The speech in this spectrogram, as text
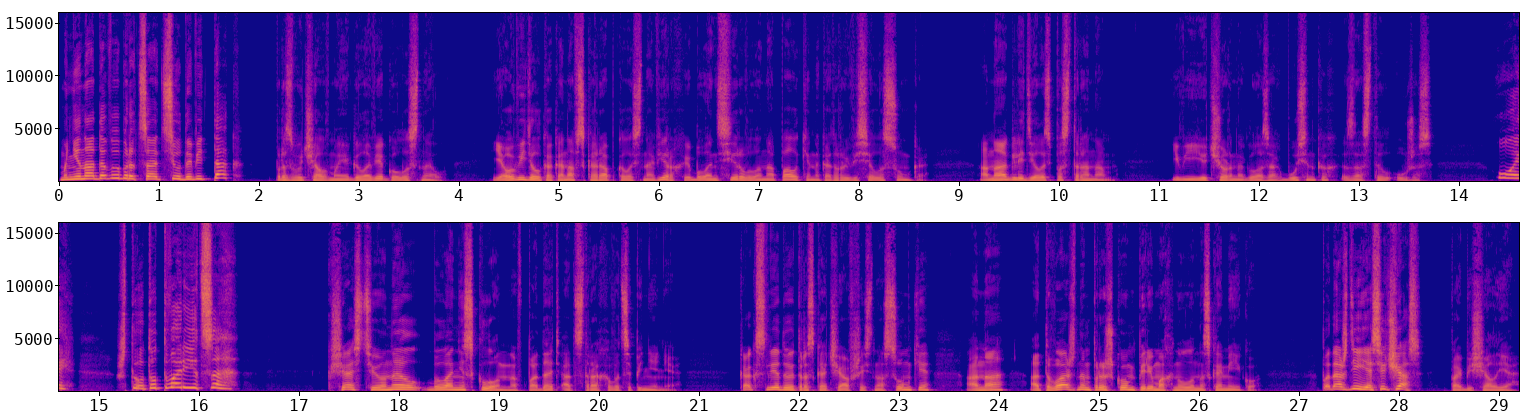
«Мне надо выбраться отсюда, ведь так?» прозвучал в моей голове голос Нелл. Я увидел, как она вскарабкалась наверх и балансировала на палке, на которой висела сумка. Она огляделась по сторонам, и в ее черных глазах-бусинках застыл ужас. «Ой, что тут творится?» К счастью, Нелл была не склонна впадать от страха в оцепенение. Как следует раскачавшись на сумке, она отважным прыжком перемахнула на скамейку. «Подожди, я сейчас!» — пообещал я.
